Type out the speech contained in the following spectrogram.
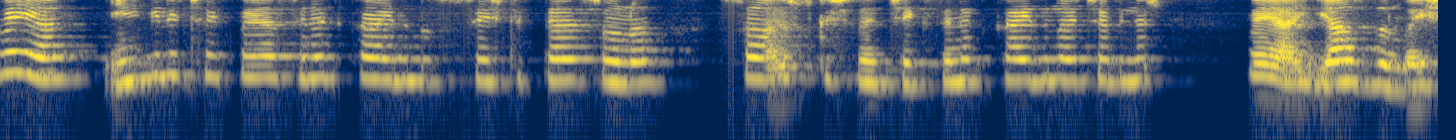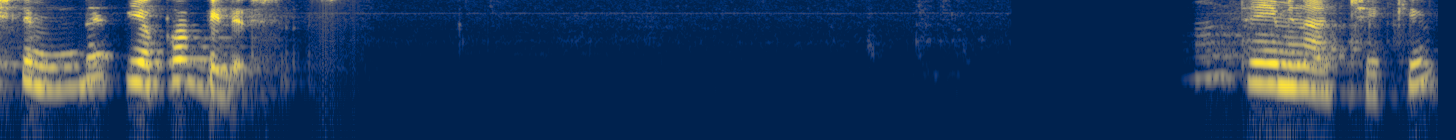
Veya ilgili çek veya senet kaydınızı seçtikten sonra sağ üst köşeden çek senet kaydını açabilir veya yazdırma işlemini de yapabilirsiniz. Teminat çeki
